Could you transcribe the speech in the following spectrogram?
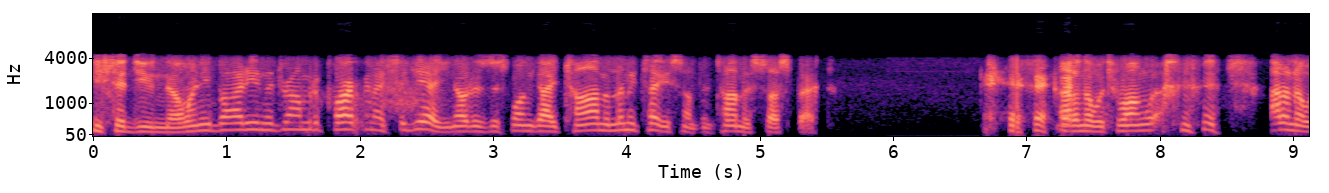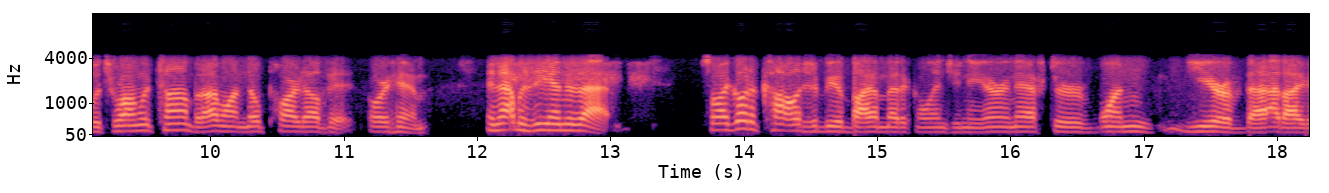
He said, "Do you know anybody in the drama department?" I said, "Yeah. You know, there's this one guy, Tom, and let me tell you something. Tom is suspect." I don't know what's wrong with I don't know what's wrong with Tom, but I want no part of it or him. And that was the end of that. So I go to college to be a biomedical engineer, and after one year of that, I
